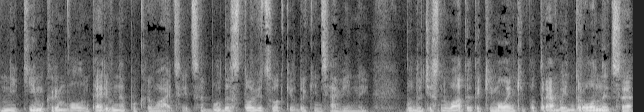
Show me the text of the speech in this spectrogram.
ніким, крім волонтерів, не покриваються. І це буде 100% до кінця війни. Будуть існувати такі маленькі потреби, і дрони це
